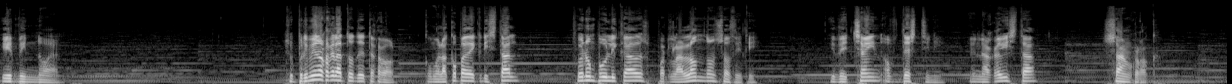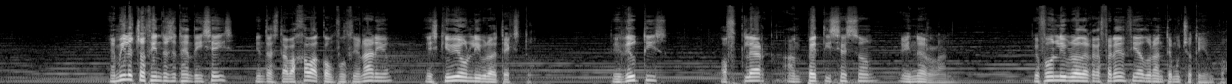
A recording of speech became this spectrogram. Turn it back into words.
Irving Noel. Sus primeros relatos de terror, como La Copa de Cristal, fueron publicados por la London Society y The Chain of Destiny en la revista En 1876, mientras trabajaba como funcionario, escribió un libro de texto, The Duties of Clerk and Petty Session in Ireland, que fue un libro de referencia durante mucho tiempo.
